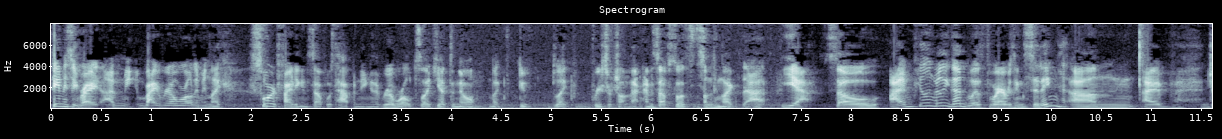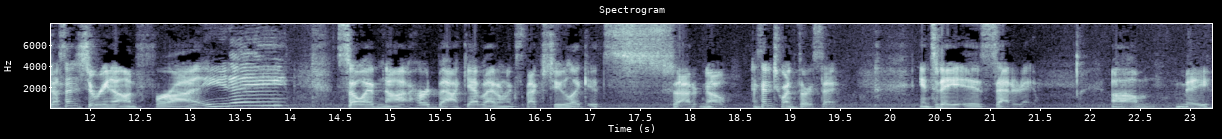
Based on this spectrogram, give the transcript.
fantasy, right? I mean, by real world, I mean like sword fighting and stuff was happening in the real world. So like you have to know, like do like research on that kind of stuff. So it's something like that. Yeah. So I'm feeling really good with where everything's sitting. Um, I've just sent Serena on Friday, so I've not heard back yet, but I don't expect to. Like it's Saturday. No, I sent it to her on Thursday, and today is Saturday um, May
